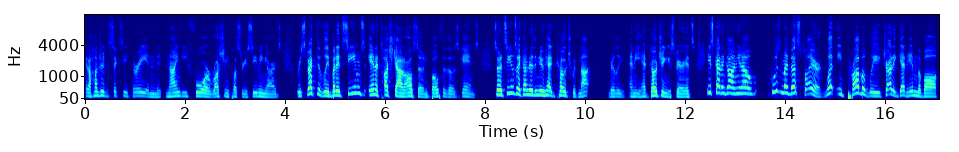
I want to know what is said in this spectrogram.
at 163 and 94 rushing plus receiving yards, respectively. But it seems in a touchdown also in both of those games. So it seems like under the new head coach with not really any head coaching experience, he's kind of gone, you know, who's my best player? Let me probably try to get him the ball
